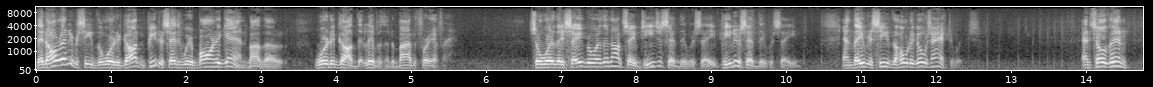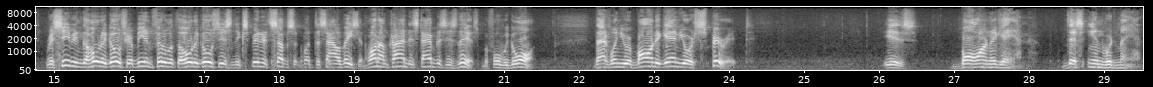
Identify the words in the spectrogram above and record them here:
They'd already received the Word of God, and Peter says we're born again by the Word of God that liveth and abideth forever. So were they saved or were they not saved? Jesus said they were saved. Peter said they were saved. And they received the Holy Ghost afterwards. And so then, receiving the Holy Ghost or being filled with the Holy Ghost is an experience subsequent to salvation. What I'm trying to establish is this before we go on. That when you're born again, your spirit is born again. This inward man.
